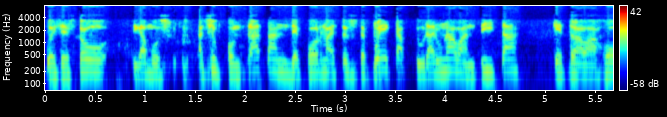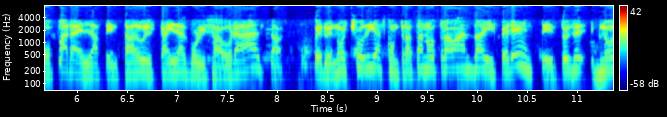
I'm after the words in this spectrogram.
pues esto, digamos, subcontratan de forma, entonces usted puede capturar una bandita que trabajó para el atentado del CAI de Alborizadora Alta, pero en ocho días contratan otra banda diferente. Entonces, no,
